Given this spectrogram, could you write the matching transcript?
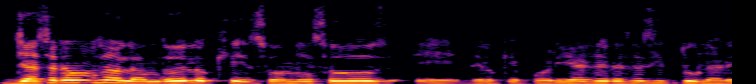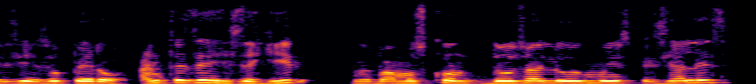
Ya estaremos hablando de lo que son esos, eh, de lo que podría ser esos titulares y eso, pero antes de seguir, nos vamos con dos saludos muy especiales.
